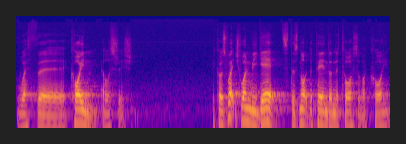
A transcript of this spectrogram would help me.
with the coin illustration. Because which one we get does not depend on the toss of a coin.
